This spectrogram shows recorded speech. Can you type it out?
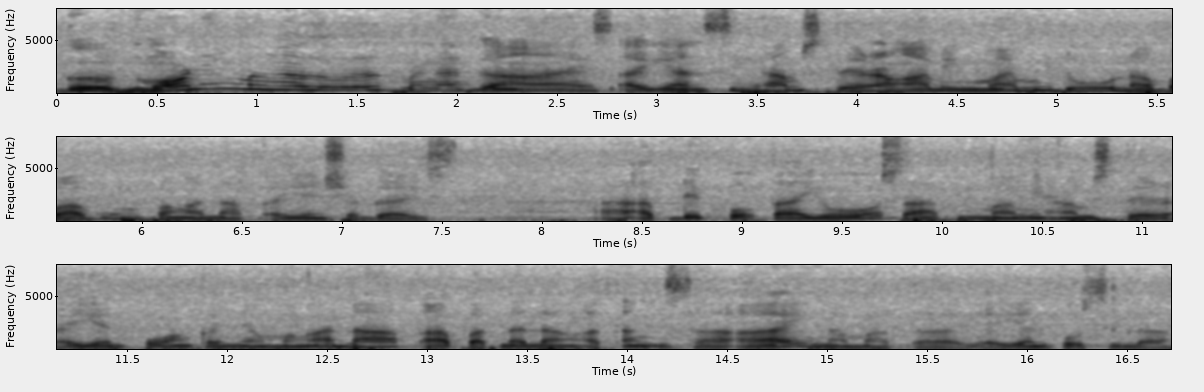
Good morning mga lord, mga guys. Ayan si hamster ang aming mami do na bagong panganak. Ayan siya guys. Ah, update po tayo sa ating mami hamster. Ayan po ang kanyang mga anak. Apat na lang at ang isa ay namatay. Ayan po sila.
